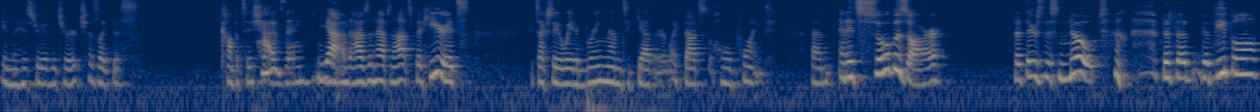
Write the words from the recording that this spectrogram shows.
in the history of the church as like this competition. Haves and. Yeah mhm. the haves and have nots but here it's it's actually a way to bring them together. Like that's the whole point. Um, and it's so bizarre that there's this note that the, the people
